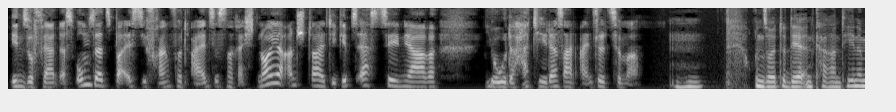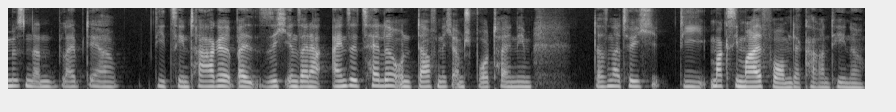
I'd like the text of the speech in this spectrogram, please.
Insofern das umsetzbar ist. Die Frankfurt 1 ist eine recht neue Anstalt. Die gibt's erst zehn Jahre. Jo, da hat jeder sein Einzelzimmer. Mhm. Und sollte der in Quarantäne müssen, dann bleibt er die zehn Tage bei sich in seiner Einzelzelle und darf nicht am Sport teilnehmen. Das ist natürlich die Maximalform der Quarantäne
